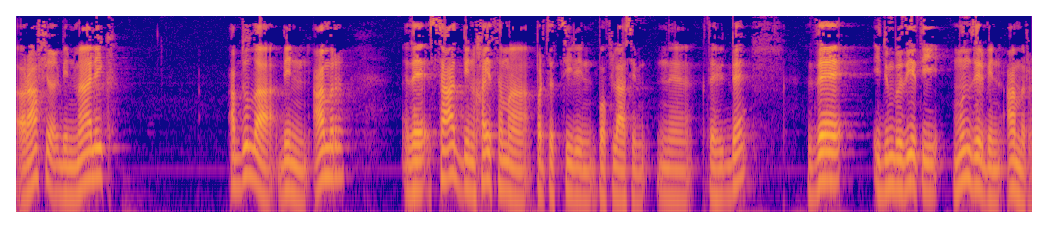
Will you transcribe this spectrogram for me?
Rafi bin Malik, Abdullah bin Amr dhe Saad bin Khaythama për të cilin po flasim në këtë hytbe dhe i 12-ti Munzir bin Amr.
